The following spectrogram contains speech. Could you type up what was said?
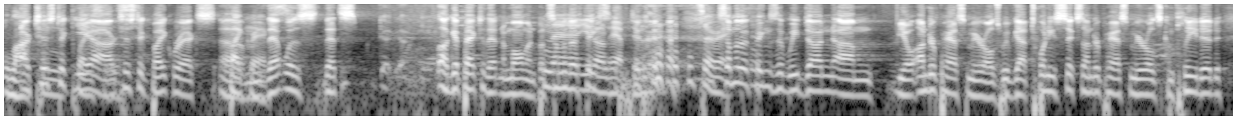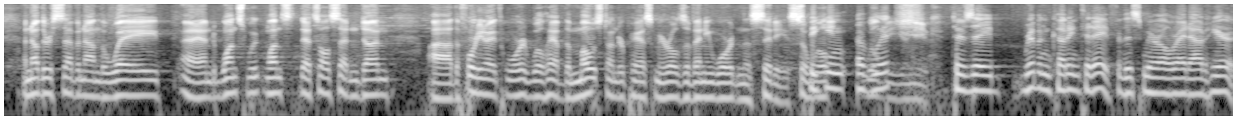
artistic yeah artistic bike racks um, Bike racks. that was that's i'll get back to that in a moment but some of Nah, the you things don't have to. it's all right. some of the things that we've done um, you know underpass murals we've got 26 underpass murals completed another seven on the way and once we, once that's all said and done uh, the 49th ward will have the most underpass murals of any ward in the city so Speaking we'll, of we'll which, be unique there's a ribbon cutting today for this mural right out here.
